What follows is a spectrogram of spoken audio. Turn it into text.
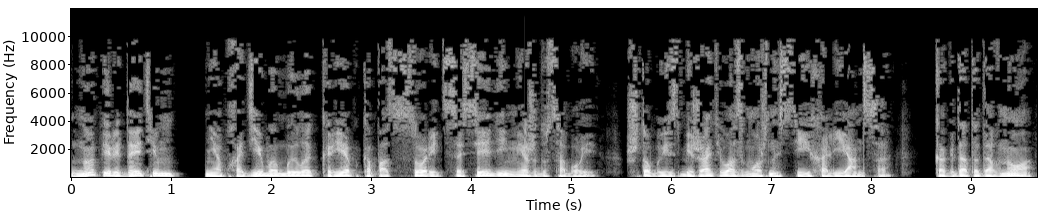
Но перед этим необходимо было крепко поссорить соседей между собой, чтобы избежать возможности их альянса. Когда-то давно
